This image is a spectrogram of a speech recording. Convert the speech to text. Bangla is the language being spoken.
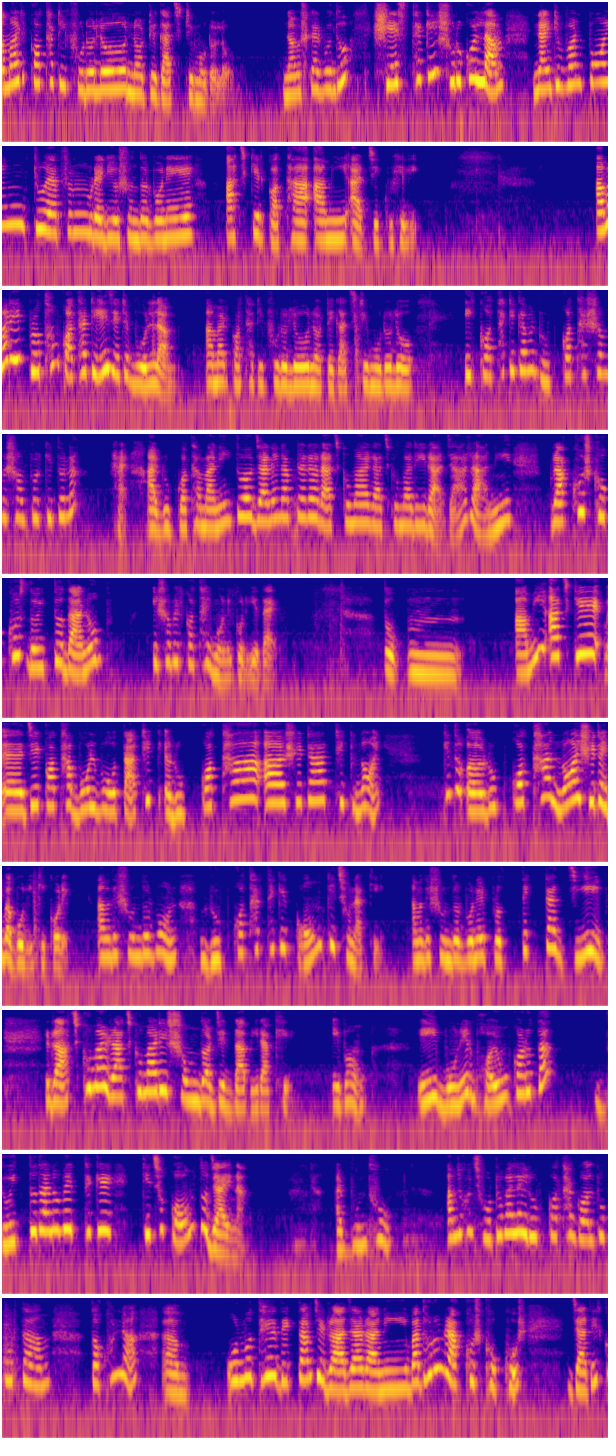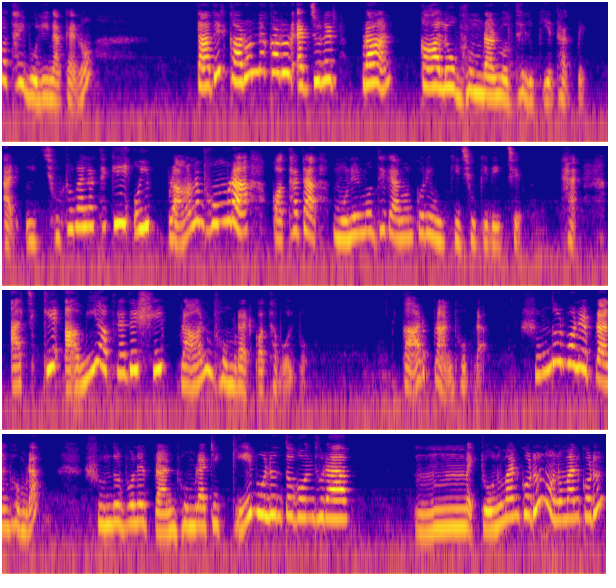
আমার কথাটি ফুরলো, নোটে গাছটি মুড়লো। নমস্কার বন্ধু, শেষ থেকেই শুরু করলাম ninety one point two F M radio সুন্দরবনে। আজকের কথা আমি আর যে কুহেলি। আমার এই প্রথম কথাটি যেটা বললাম, আমার কথাটি ফুরলো, নটে গাছটি মুড়লো, এই কথাটি কেমন রূপকথার সঙ্গে সম্পর্কিত না? হ্যাঁ আর রূপকথা মানেই তো জানেন আপনারা, রাজকুমার, রাজকুমারী, রাজা, রানী রাক্ষস, খক্ষস, দৈত্য, দানব এসবের কথাই মনে করিয়ে দেয়। তো আমি আজকে যে কথা বলব তা ঠিক রূপকথা সেটা ঠিক নয়। কিন্তু রূপকথা নয় সেটাই বা বলি কি করে? আমাদের সুন্দরবন রূপকথার থেকে কম কিছু নাকি? আমাদের সুন্দরবনের প্রত্যেকটা জীব রাজকুমার, রাজকুমারীর সৌন্দর্যের দাবি রাখে এবং এই বনের ভয়ঙ্করতা দৈত্য দানবের থেকে কিছু কম তো যায় না। আর বন্ধু, আমি যখন ছোটবেলায় রূপকথার গল্প পড়তাম, তখন না ওর মধ্যে দেখতাম যে রাজা, রানী বা ধরুন রাক্ষস, খক্ষস, যাদের কথাই বলি না কেন, তাদের কারোর না কারোর একজনের প্রাণ কালো ভোমরার মধ্যে লুকিয়ে থাকবে। আর ওই ছোটবেলা থেকেই ওই প্রাণ ভোমরা কথাটা মনের মধ্যে কেমন করে উঁকি ঝুঁকি দিচ্ছে। হ্যাঁ আজকে আমি আপনাদের সেই প্রাণ ভোমরার কথা বলব। কার প্রাণ ভোমরা? সুন্দরবনের প্রাণ ভোমরা? সুন্দরবনের প্রাণ ভোমরাটি কে বলুন তো বন্ধুরা? একটু অনুমান করুন অনুমান করুন।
